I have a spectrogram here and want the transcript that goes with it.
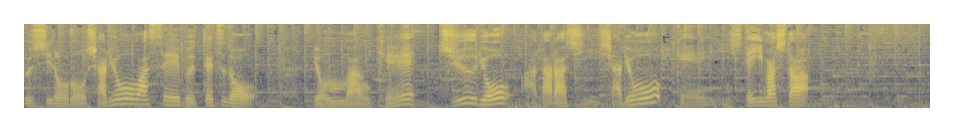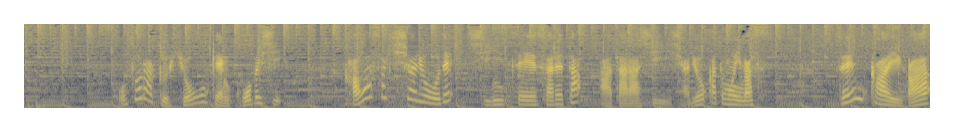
後ろの車両は西武鉄道。4万系10両新しい車両を牽引していました。おそらく兵庫県神戸市川崎車両で申請された新しい車両かと思います。前回が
